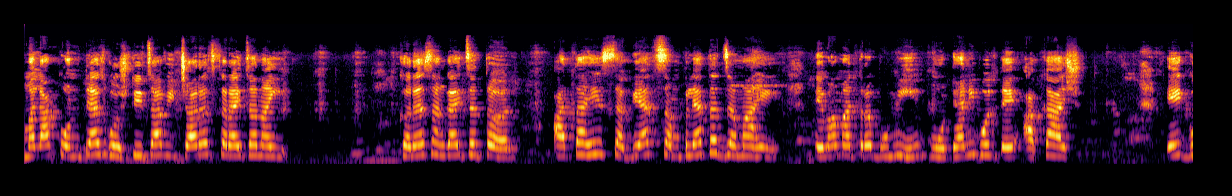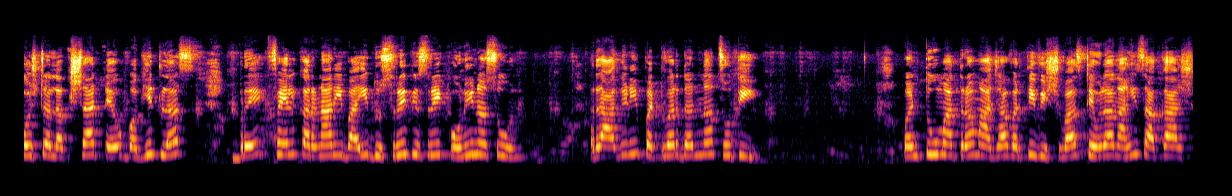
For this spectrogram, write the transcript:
मला कोणत्याच गोष्टीचा विचारच करायचा नाही. खरं सांगायचं तर आता हे सगळ्यात संपल्यातच जमा आहे. तेव्हा मात्र भूमी मोठ्याने बोलते आकाश एक गोष्ट लक्षात ठेव बघितलंस? ब्रेक फेल करणारी बाई दुसरी तिसरी कोणी नसून रागिणी पटवर्धनच होती. पण तू मात्र माझ्यावरती विश्वास ठेवला नाहीस आकाश.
